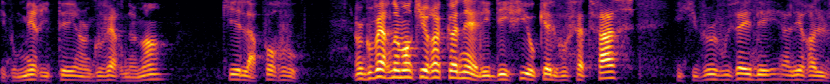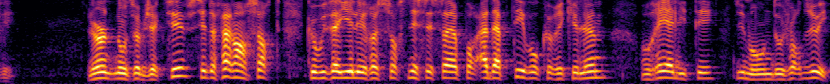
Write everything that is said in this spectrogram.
et vous méritez un gouvernement qui est là pour vous. Un gouvernement qui reconnaît les défis auxquels vous faites face et qui veut vous aider à les relever. L'un de nos objectifs, c'est de faire en sorte que vous ayez les ressources nécessaires pour adapter vos curriculums aux réalités du monde d'aujourd'hui.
